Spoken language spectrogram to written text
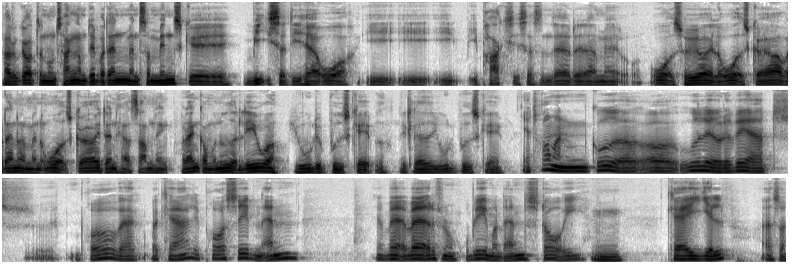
har du gjort dig nogle tanker om det, hvordan man som menneske viser de her ord i, i, i, i praksis? Altså, det er jo det der med ordets høre eller ordets gøre, og hvordan er man ordets gøre i den her sammenhæng? Hvordan går man ud og lever julebudskabet, det glade julebudskab? Jeg tror, man går ud og, og udlever det ved at prøve at være, være kærlig, prøve at se den anden. Hvad, hvad er det for nogle problemer, den anden står i? Mm. Kan jeg hjælpe? Altså,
